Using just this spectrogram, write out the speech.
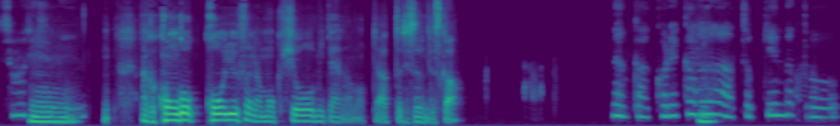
そうですね。うんなんか今後こういうふうな目標みたいなのってあったりするんですか？なんかこれから直近だと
